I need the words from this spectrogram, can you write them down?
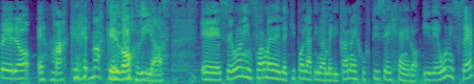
pero es más que, Más que que dos dos días. Eh, según un informe del equipo latinoamericano de justicia y género y de UNICEF,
